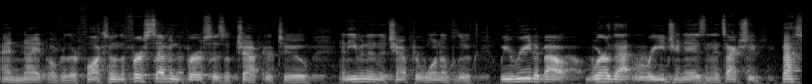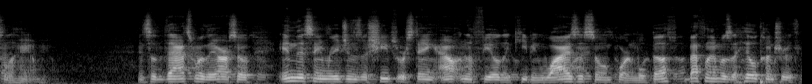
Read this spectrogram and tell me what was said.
and night over their flocks. So, in the first seven verses of chapter 2, and even into chapter 1 of Luke, we read about where that region is, and it's actually Bethlehem. And so that's where they are. So, in the same regions, the sheep were staying out in the field and keeping. Why is this so important? Well, Beth- Bethlehem was a hill country with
